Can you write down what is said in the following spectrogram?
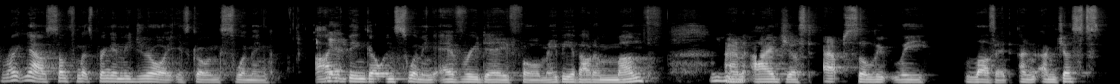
right now, something that's bringing me joy is going swimming. I have been going swimming every day for maybe about a month, mm-hmm. and I just absolutely love it. And I'm just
